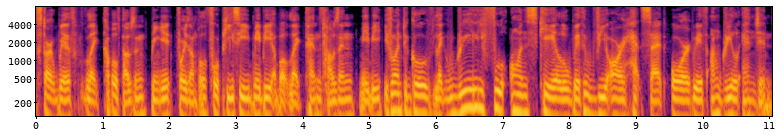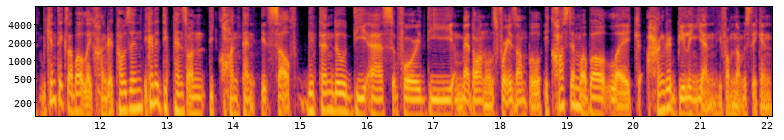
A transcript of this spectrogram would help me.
start with like a couple of thousand ringgit, for example. For PC, maybe about like 10,000 maybe. If you want to go like really full on scale with VR headset or with Unreal Engine, we can take about like 100,000. It kind of depends on the content itself. Nintendo DS for the McDonald's, for example, it cost them about like 100 billion yen, if I'm not mistaken.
